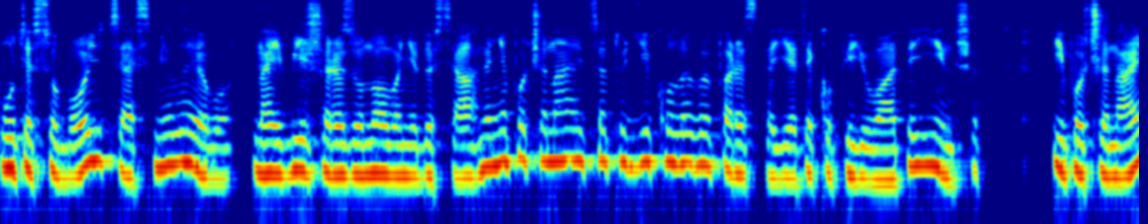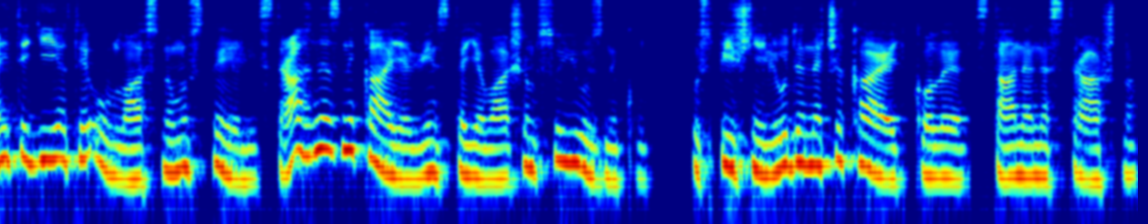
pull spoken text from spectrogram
Бути собою це сміливо. Найбільш резоновані досягнення починаються тоді, коли ви перестаєте копіювати інших і починаєте діяти у власному стилі. Страх не зникає, він стає вашим союзником. Успішні люди не чекають, коли стане не страшно,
